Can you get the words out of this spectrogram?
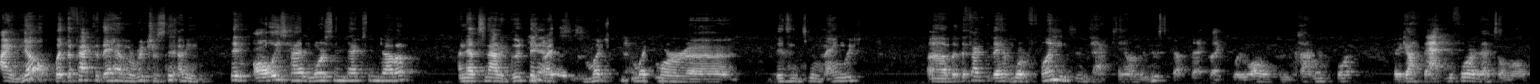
I know, but the fact that they have a richer, I mean, they've always had more syntax in Java, and that's not a good thing, right? It's much, much more uh, Byzantine language. Uh, but the fact that they have more fun syntax, you know, the new stuff that like we've all been clamoring for, they got that before. That's a little.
